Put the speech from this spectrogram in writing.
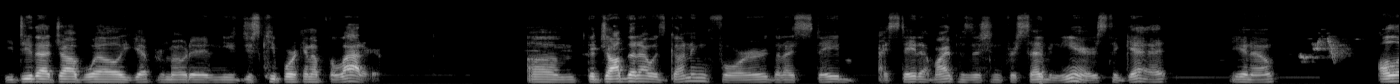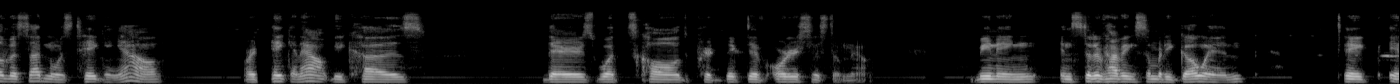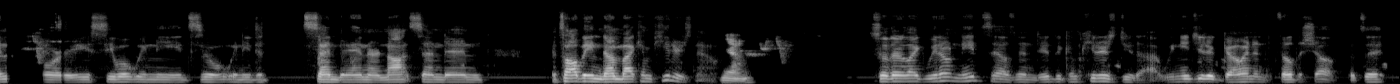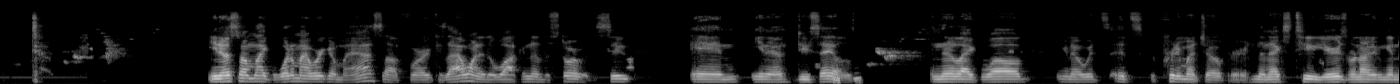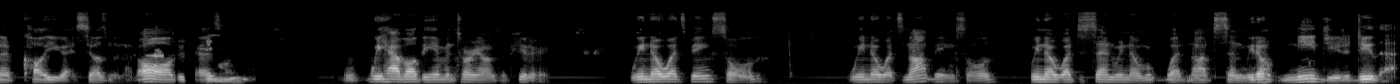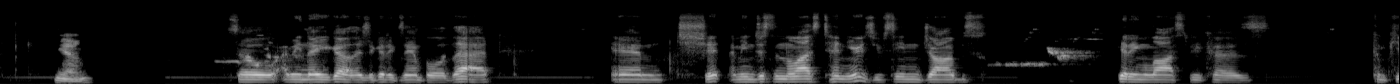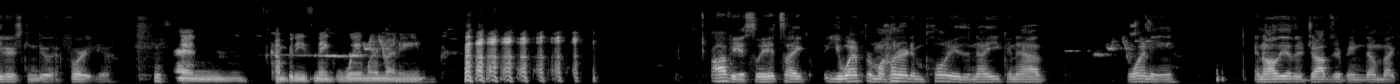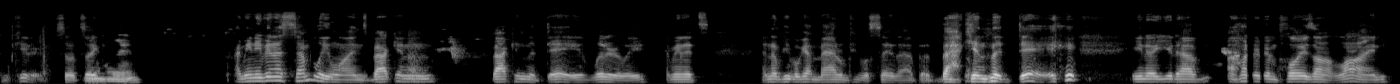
you do that job well, you get promoted, and you just keep working up the ladder um, the job that I was gunning for, that I stayed, I stayed at my position for seven years to get, you know, all of a sudden was taking out or taken out because there's what's called predictive order system now, meaning instead of having somebody go in, take inventory, see what we need, see what we need to send in or not send in it's all being done by computers now. Yeah. So they're like, we don't need salesmen, dude. The computers do that. We need you to go in and fill the shelf. That's it. you know, so I'm like, what am I working my ass off for? Because I wanted to walk into the store with a suit and you know do sales. And they're like, well, you know, it's it's pretty much over. In the next two years, we're not even gonna call you guys salesmen at all because we have all the inventory on computer. We know what's being sold. We know what's not being sold. We know what to send. We know what not to send. We don't need you to do that. Yeah. So, I mean, there you go. There's a good example of that. And shit, I mean, just in the last 10 years, you've seen jobs getting lost because computers can do it for you. and companies make way more money. obviously it's like you went from 100 employees and now you can have 20 and all the other jobs are being done by computer so it's like mm-hmm. i mean even assembly lines back in back in the day literally i mean it's I know people get mad when people say that, but back in the day, you know, you'd have a hundred employees on a line,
